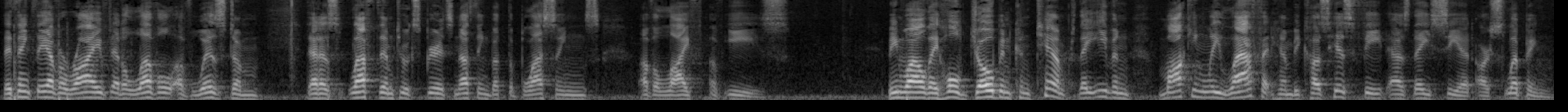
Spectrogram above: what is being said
They think they have arrived at a level of wisdom that has left them to experience nothing but the blessings of a life of ease. Meanwhile, they hold Job in contempt. They even mockingly laugh at him because his feet, as they see it, are slipping.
